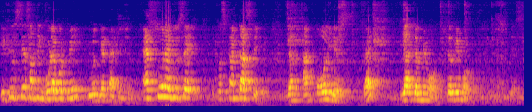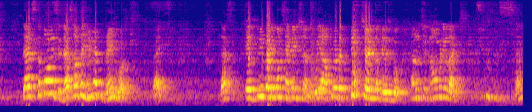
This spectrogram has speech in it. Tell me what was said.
If you say something good about me, you will get my attention. As soon as you say, it was fantastic, then I'm all yes, right? Yeah, tell me more, tell me more. Yes. That's the policy, that's how the human brain works, right? That's everybody wants attention. We upload a picture in the Facebook and we check how many likes. right?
